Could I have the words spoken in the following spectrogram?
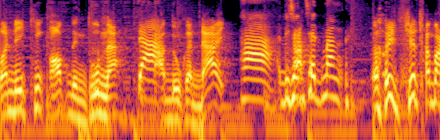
วันนี้คิกออฟหนึ่งทุ่มนะจ้ะตามดูกันได้ค่ะดิฉันเช็ดมั่งเฮ้ยเช็ดทำไม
